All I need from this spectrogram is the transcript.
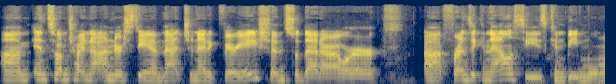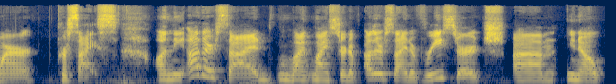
Um, and so I'm trying to understand that genetic variation so that our uh, forensic analyses can be more precise. On the other side, my, my sort of other side of research, um, you know,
